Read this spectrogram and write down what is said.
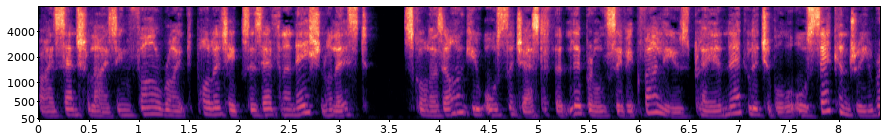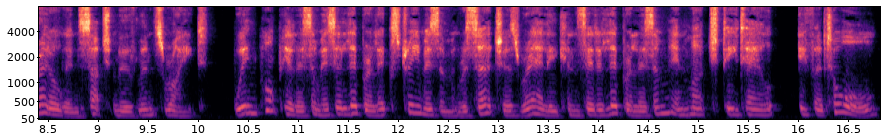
By centralizing far right politics as ethno-nationalist, scholars argue or suggest that liberal civic values play a negligible or secondary role in such movements. Right wing populism is a liberal extremism, and researchers rarely consider liberalism in much detail, if at all.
